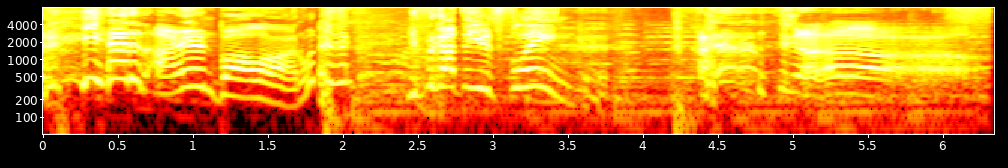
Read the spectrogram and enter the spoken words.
He had an iron ball on. What the heck? You forgot to use fling.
